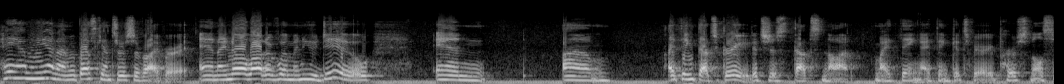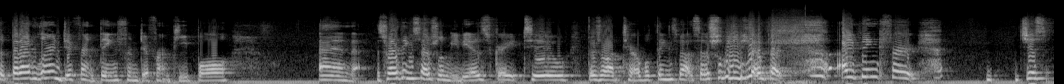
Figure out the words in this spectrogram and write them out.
hey, I'm Leanne, I'm a breast cancer survivor. And I know a lot of women who do. And um, I think that's great. It's just that's not my thing. I think it's very personal. So, but I've learned different things from different people. And so I think social media is great too. There's a lot of terrible things about social media, but I think for just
